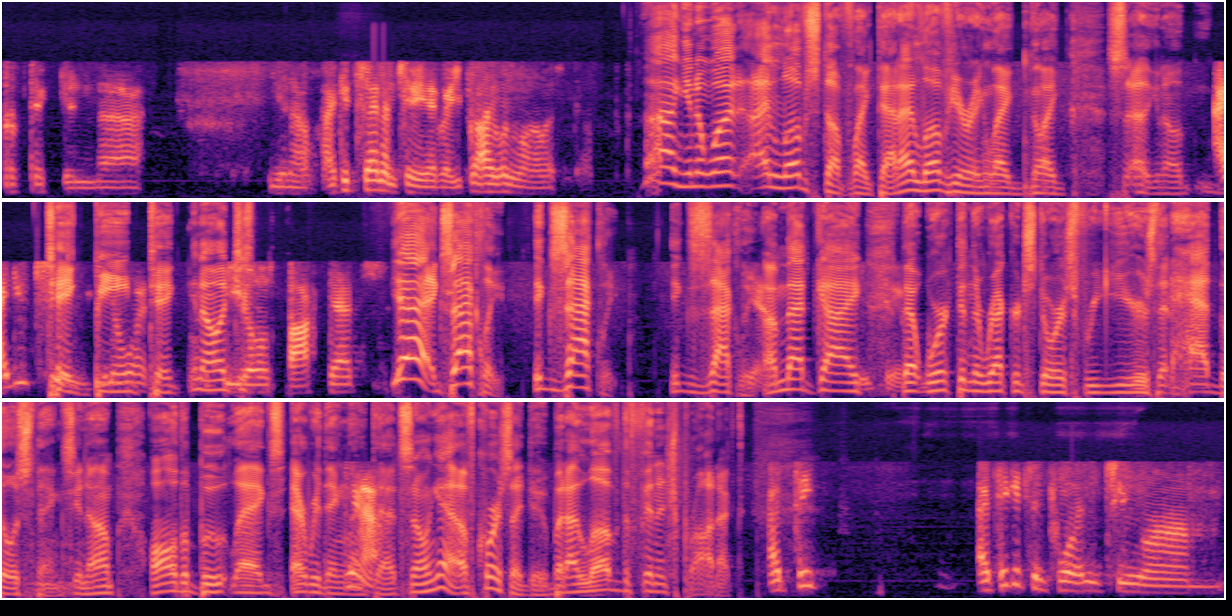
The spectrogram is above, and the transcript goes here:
perfect, and uh, you know, I could send them to you, but you probably wouldn't want to listen to them. Ah, you know what? I love stuff like that. I love hearing like like uh, you know I do too. take You beat, know take you know it just Beatles box sets. Yeah, exactly. Exactly. Exactly. Yeah, I'm that guy that worked in the record stores for years that had those things, you know, all the bootlegs, everything like that. So, yeah, of course I do. But I love the finished product. I think I think it's important to um,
